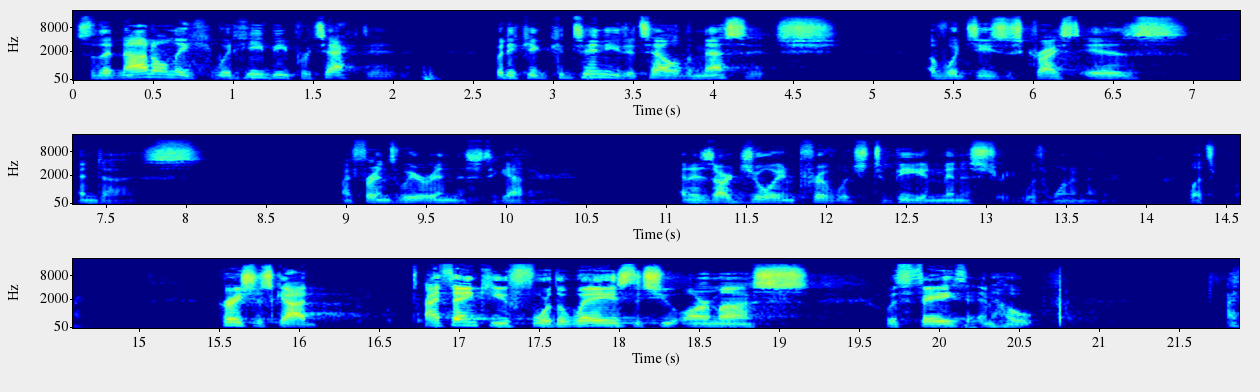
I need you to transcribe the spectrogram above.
so that not only would he be protected, but he could continue to tell the message of what Jesus Christ is and does. My friends, we are in this together. And it is our joy and privilege to be in ministry with one another. Let's pray. Gracious God, I thank you for the ways that you arm us with faith and hope. I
